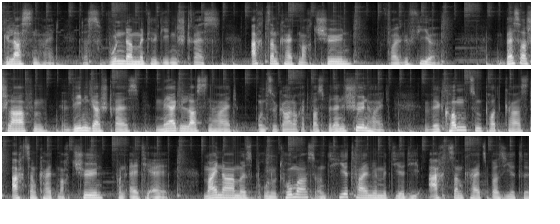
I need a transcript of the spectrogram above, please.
Gelassenheit, das Wundermittel gegen Stress. Achtsamkeit macht schön. Folge 4. Besser schlafen, weniger Stress, mehr Gelassenheit und sogar noch etwas für deine Schönheit. Willkommen zum Podcast Achtsamkeit macht schön von LTL. Mein Name ist Bruno Thomas und hier teilen wir mit dir die achtsamkeitsbasierte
